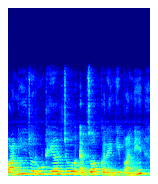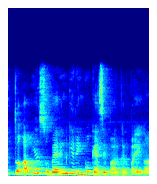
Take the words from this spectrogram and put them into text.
पानी, जो रूट हेयर जो एब्जॉर्ब करेंगी पानी तो अब यह सुबेरिन के रिंग को कैसे पार कर पाएगा?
